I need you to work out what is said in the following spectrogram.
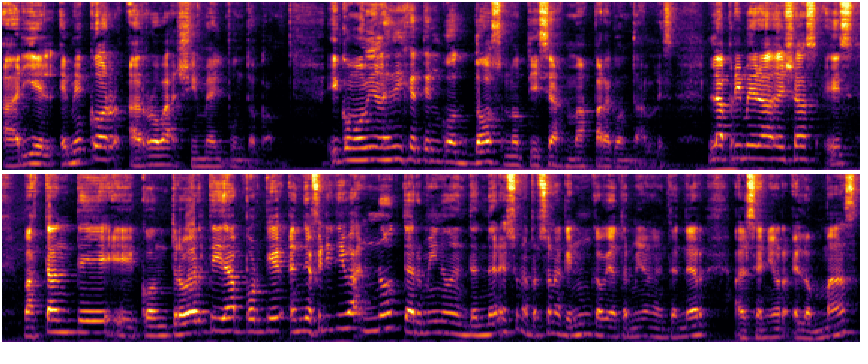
arielmcor.gmail.com y como bien les dije tengo dos noticias más para contarles la primera de ellas es bastante eh, controvertida porque en definitiva no termino de entender, es una persona que nunca voy a terminar de entender al señor Elon Musk,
